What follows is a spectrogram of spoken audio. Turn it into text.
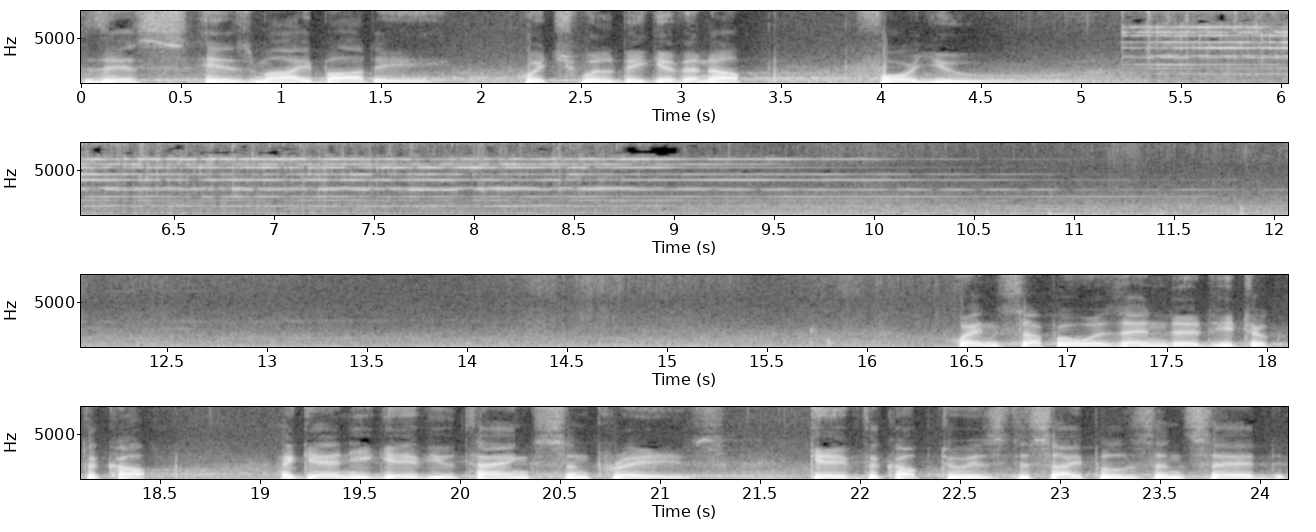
This is my body, which will be given up for you. When supper was ended, he took the cup. Again he gave you thanks and praise, gave the cup to his disciples, and said,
